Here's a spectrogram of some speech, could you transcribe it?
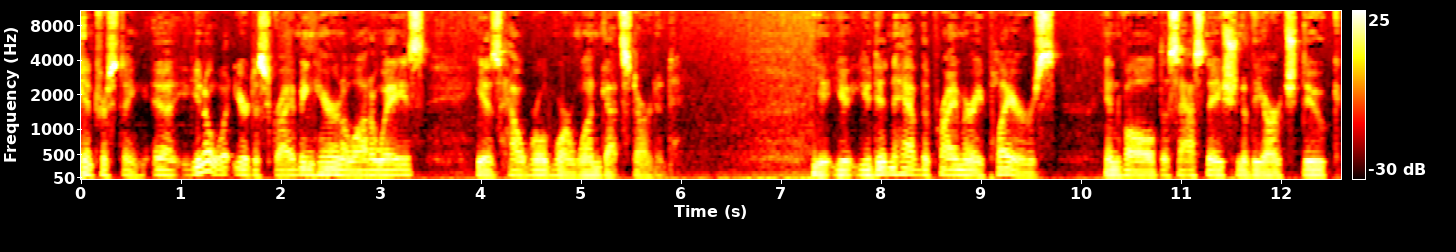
Interesting. Uh, you know what you're describing here in a lot of ways is how World War One got started. You, you, you didn't have the primary players involved, assassination of the Archduke,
